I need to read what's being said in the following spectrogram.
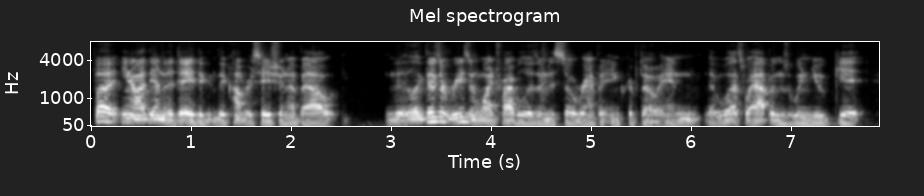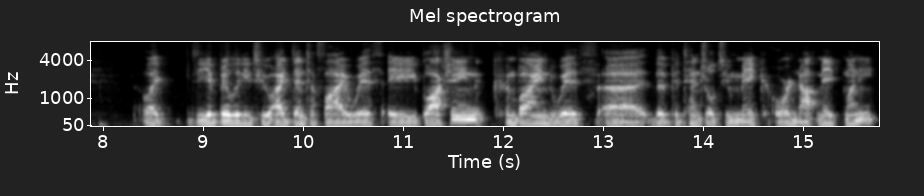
but you know, at the end of the day, the, the conversation about like there's a reason why tribalism is so rampant in crypto, and well, that's what happens when you get like the ability to identify with a blockchain combined with uh, the potential to make or not make money.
